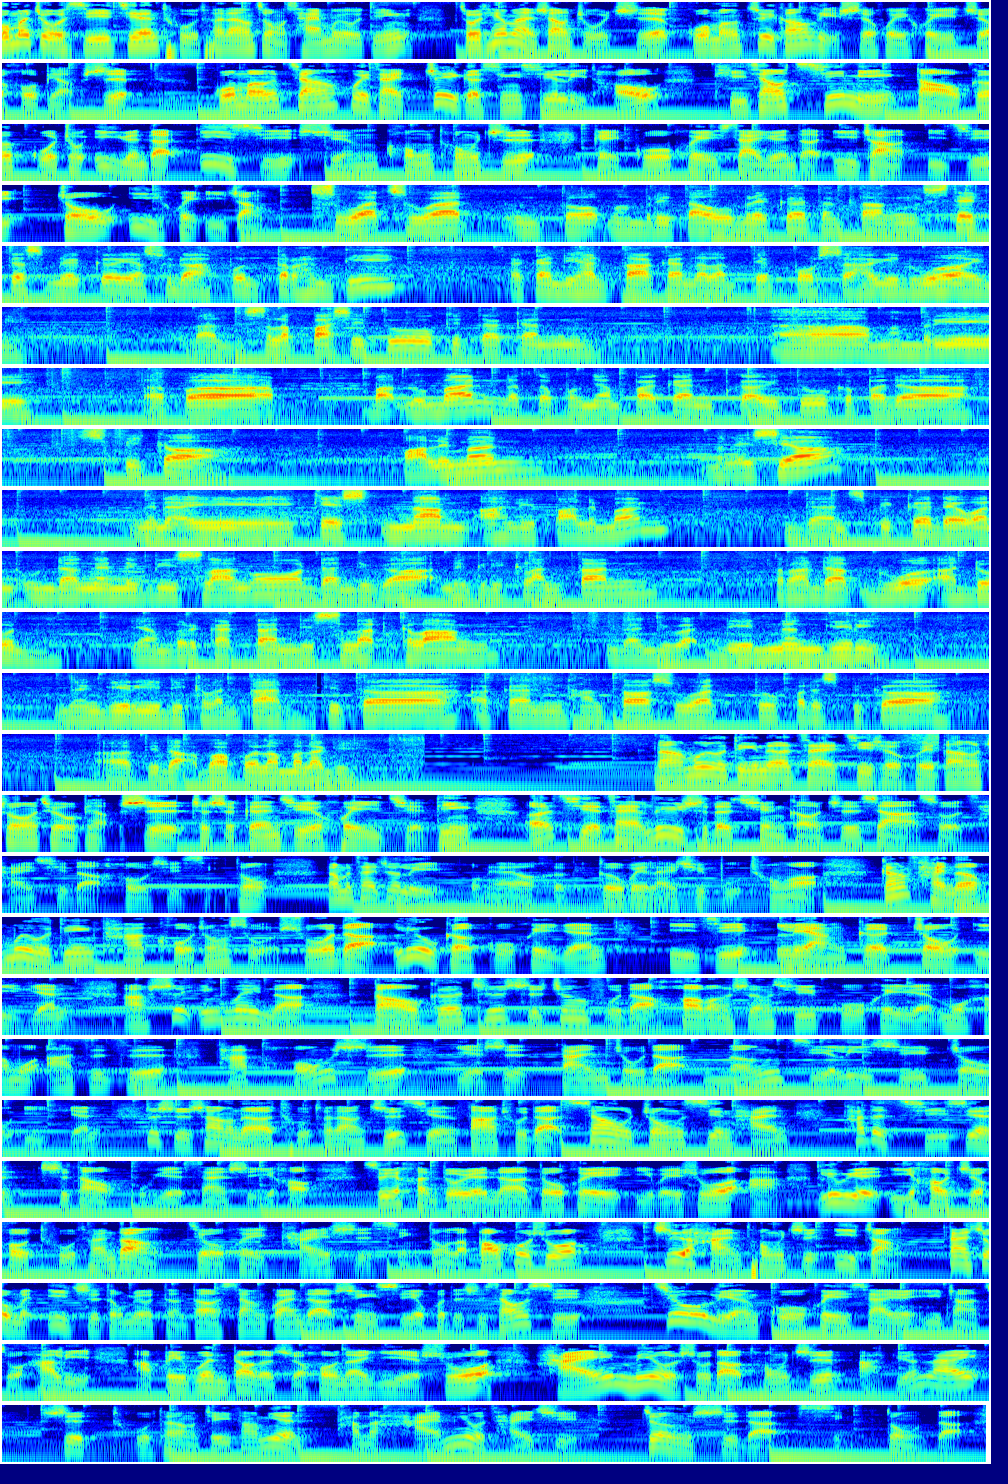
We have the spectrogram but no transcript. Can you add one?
国盟主席兼土团党总裁穆尤丁昨天晚上主持国盟最高理事会会议之后表示，国盟将会在这个星期里头提交七名倒戈国州议员的议席悬空通知给国会下院的议长以及州议会议长。Suat-suat untuk memberitahu mereka tentang status mereka yang sudah pun terhenti akan dihantarkan dalam tempoh sehari dua ini. Dan selepas itu kita akan uh, memberi apa makluman atau menyampaikan perkara itu kepada speaker parlimen Malaysia mengenai kes enam ahli parlimen dan speaker Dewan Undangan Negeri Selangor dan juga Negeri Kelantan terhadap dua adun yang berkaitan di Selat Kelang dan juga di Nenggiri Nenggiri di Kelantan. Kita akan hantar surat tu pada speaker uh, tidak berapa lama lagi. 那穆尤丁呢，在记者会当中就表示，这是根据会议决定，而且在律师的劝告之下所采取的后续行动。那么在这里，我们要要和各位来去补充哦，刚才呢，穆尤丁他口中所说的六个股会员。以及两个州议员啊，是因为呢，倒戈支持政府的华旺生区股会员穆罕默阿兹兹，他同时也是丹州的能吉利区州议员。事实上呢，土团党之前发出的效忠信信函，它的期限是到五月三十一号，所以很多人呢都会以为说啊，六月一号之后土团党就会开始行动了，包括说致函通知议长。但是我们一直都没有等到相关的讯息或者是消息，就连国会下院议长佐哈里啊被问到的时候呢，也说还没有收到通知啊，原来是土团党这一方面他们还没有采取正式的行动的。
